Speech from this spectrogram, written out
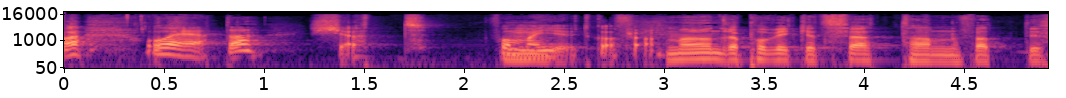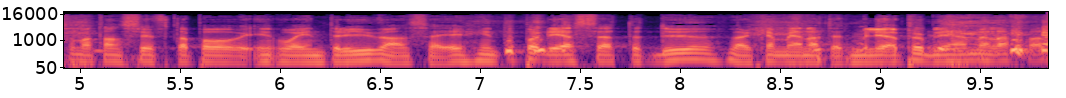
att äta kött. Får man ju utgå från. Man undrar på vilket sätt han, för att det är som att han syftar på vad intervjuaren säger, inte på det sättet du verkar mena att det är ett miljöproblem i alla fall.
